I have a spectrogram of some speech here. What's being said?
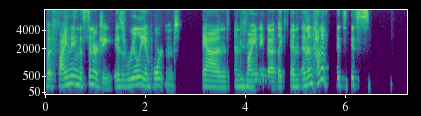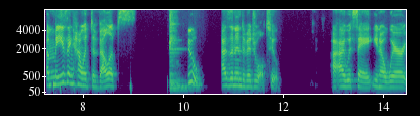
but finding the synergy is really important and and mm-hmm. finding that like and and then kind of it's it's amazing how it develops you as an individual too I, I would say you know where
